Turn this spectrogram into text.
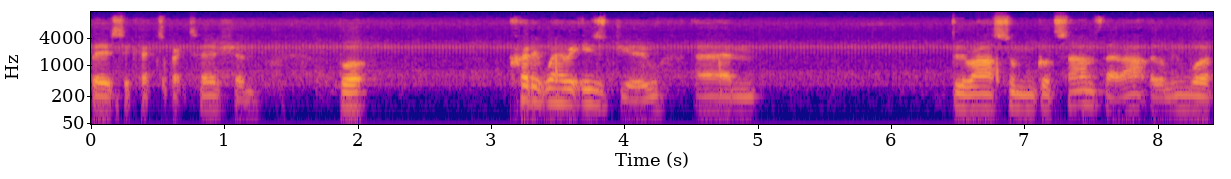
basic expectation. But credit where it is due. Um, there are some good signs there, aren't there? I mean, we're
